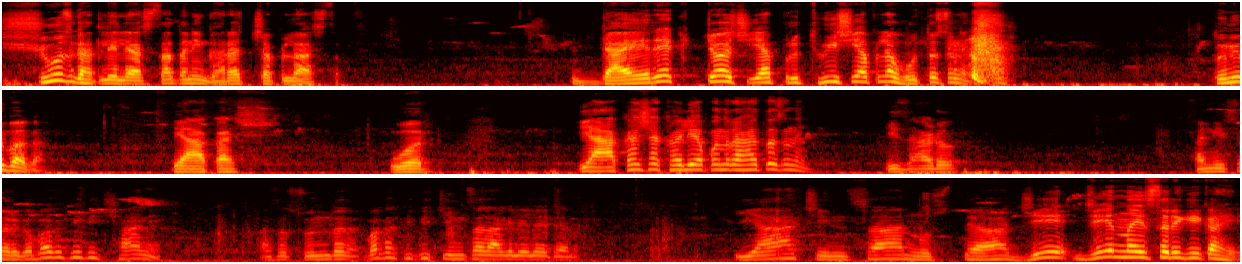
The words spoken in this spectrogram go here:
शूज घातलेले असतात आणि घरात चपला असतात. डायरेक्ट टच या पृथ्वीशी आपला होतच नाही. तुम्ही बघा हे आकाश वर या आकाशाखाली आपण राहतच नाही. ही झाडं हा निसर्ग बघा किती छान आहे. असं सुंदर बघा किती चिंचा लागलेल्या आहे त्याला. या चिंचा नुसत्या जे जे नैसर्गिक आहे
